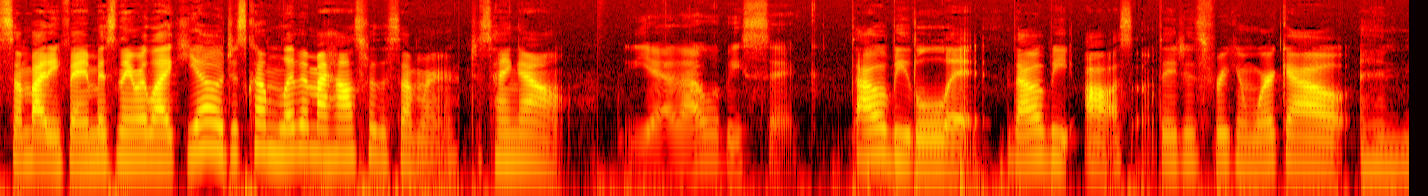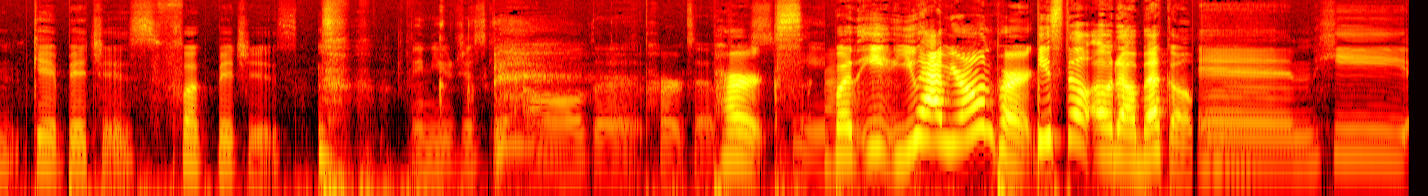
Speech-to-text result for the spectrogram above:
somebody famous and they were like, "Yo, just come live at my house for the summer. Just hang out." Yeah, that would be sick. That would be lit. That would be awesome. They just freaking work out and get bitches. Fuck bitches. And you just get all the perks of Perks. But out e- you have your own perk. He's still Odell Beckham. Mhm. And he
